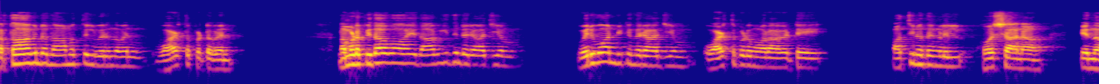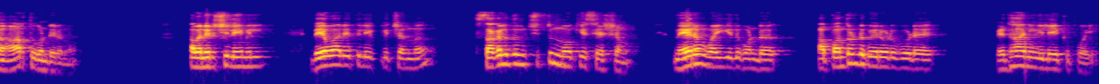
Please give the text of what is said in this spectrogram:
കർത്താവിന്റെ നാമത്തിൽ വരുന്നവൻ വാഴ്ത്തപ്പെട്ടവൻ നമ്മുടെ പിതാവായ ദാവീദിന്റെ രാജ്യം വരുവാനിരിക്കുന്ന രാജ്യം വാഴ്ത്തപ്പെടുമാറാകട്ടെ അത്യുന്നതങ്ങളിൽ ഹോശാന എന്ന് ആർത്തുകൊണ്ടിരുന്നു. അവൻ എരുശിലേമിൽ ദേവാലയത്തിലേക്ക് ചെന്ന് സകലതും ചുറ്റും നോക്കിയ ശേഷം നേരം വൈകിയത് കൊണ്ട് ആ പന്ത്രണ്ട് പേരോടുകൂടെ ബഥാനിയിലേക്ക് പോയി.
